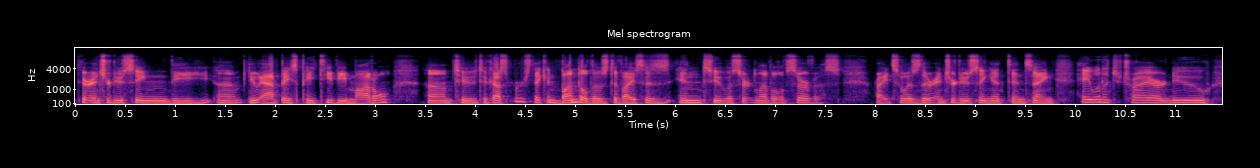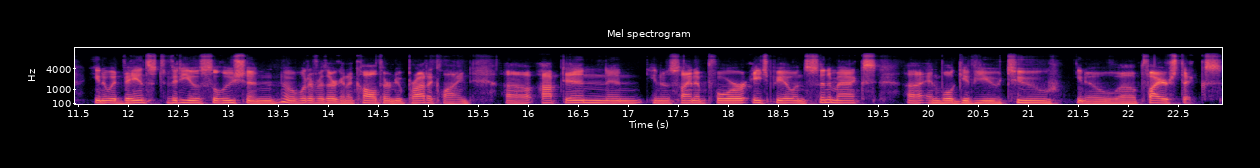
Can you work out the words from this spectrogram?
they're introducing the um, new app-based pay TV model um, to to customers. They can bundle those devices into a certain level of service, right? So as they're introducing it and saying, "Hey, why don't you try our new, you know, advanced video solution or whatever they're going to call their new product line? Uh, opt in and you know sign up for HBO and Cinemax, uh, and we'll give you two, you know, uh, Fire Sticks,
